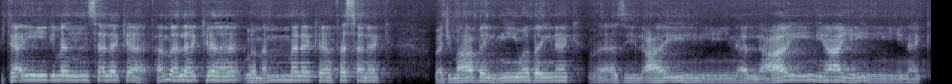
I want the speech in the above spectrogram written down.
بتأييد من سلك فملك ومن ملك فسلك. واجمع بيني وبينك وأزل عين العين عينك.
